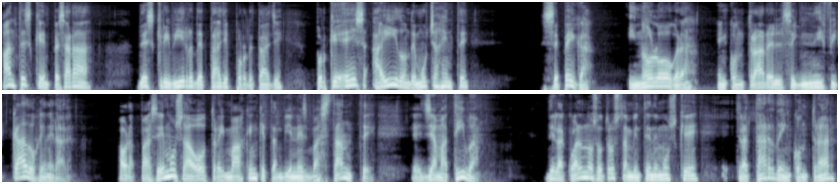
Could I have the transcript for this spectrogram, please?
Antes que empezar a describir detalle por detalle, porque es ahí donde mucha gente se pega y no logra encontrar el significado general. Ahora, pasemos a otra imagen que también es bastante eh, llamativa, de la cual nosotros también tenemos que tratar de encontrar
